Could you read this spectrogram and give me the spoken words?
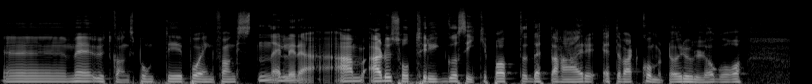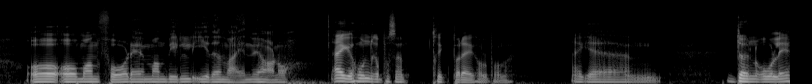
med utgangspunkt i poengfangsten, eller er, er, du så trygg og sikker på at dette her etter hvert kommer til å rulle og gå, og, og man får det man vil i den veien vi har nå? Jeg er 100% trygg på det jeg holder på med. Jeg er um, dønn rolig.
